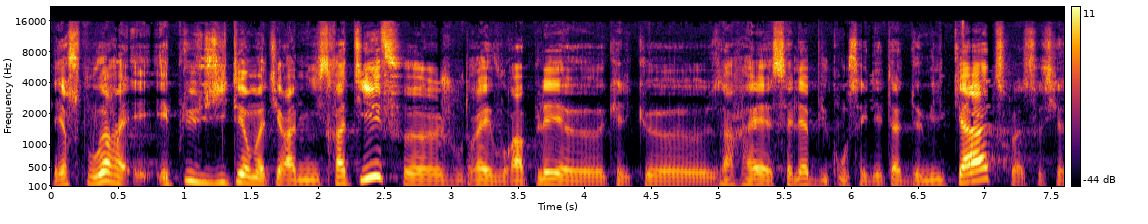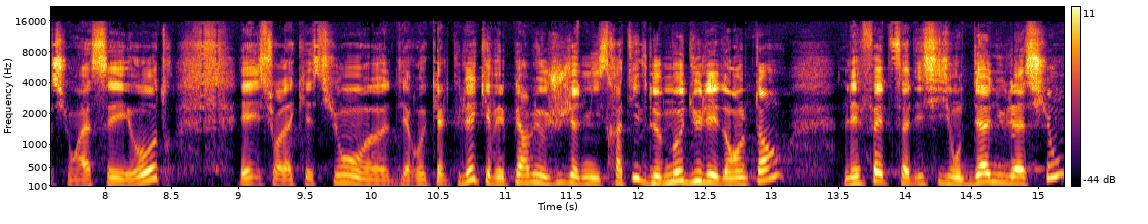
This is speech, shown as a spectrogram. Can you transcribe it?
D'ailleurs, ce pouvoir est plus usité en matière administrative. Euh, je voudrais vous rappeler euh, quelques arrêts célèbres du Conseil d'État de 2004 sur l'association AC et autres, et sur la question euh, des recalculés, qui avait permis au juge administratif de moduler dans le temps l'effet de sa décision d'annulation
